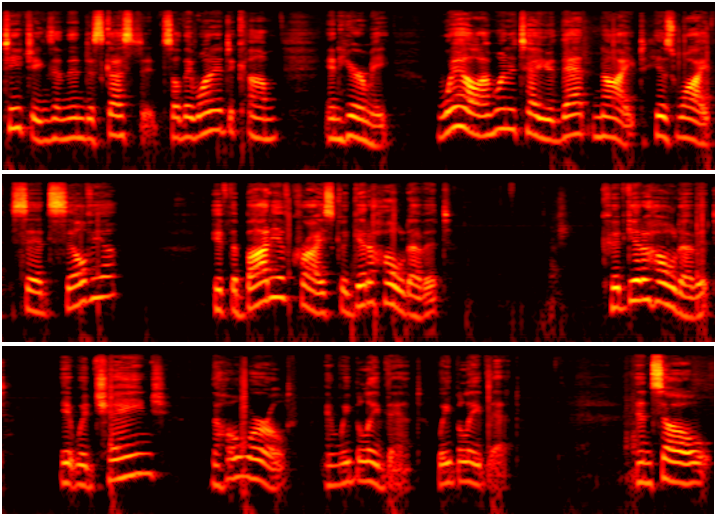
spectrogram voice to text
teachings and then discussed it. So they wanted to come and hear me. Well, I want to tell you that night, his wife said, Sylvia, if the body of Christ could get a hold of it, could get a hold of it, it would change the whole world. And we believe that. We believe that. And so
